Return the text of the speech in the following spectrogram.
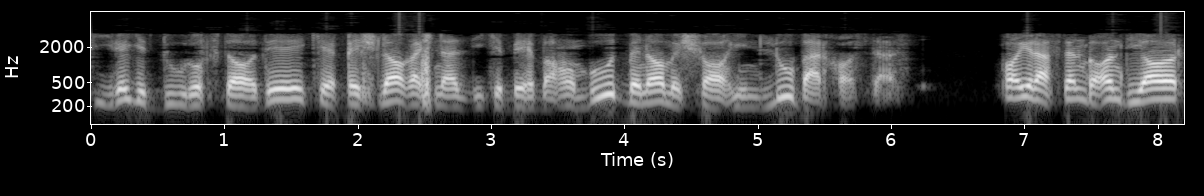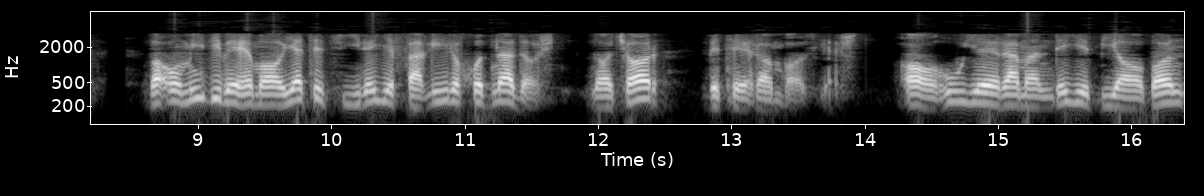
تیره دور افتاده که قشلاقش نزدیک بهبهان بود به نام شاهین لو برخواسته است. پای رفتن به آن دیار و امیدی به حمایت تیره فقیر خود نداشت. ناچار به تهران بازگشت. آهوی رمنده بیابان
